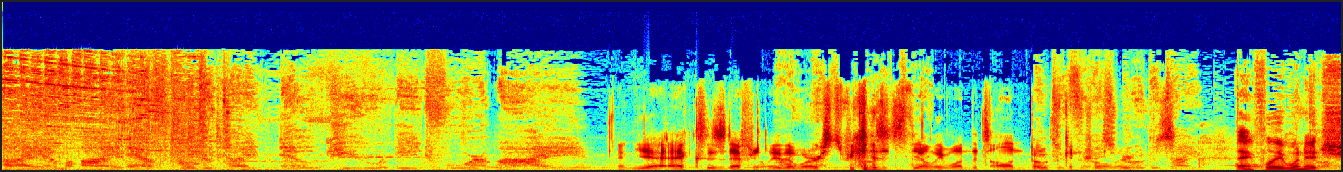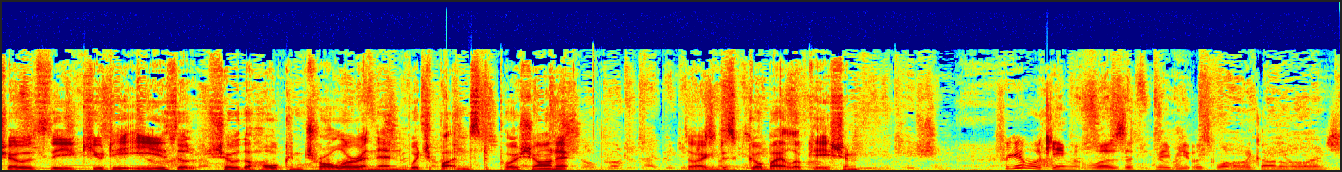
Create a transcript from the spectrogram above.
I am IF prototype LQ84I. And yeah, X is definitely the worst because it's the only one that's on both controllers. Thankfully, when it shows the QTEs, it'll show the whole controller and then which buttons to push on it. So I can just go by location. I forget what game it was. Maybe it was one of the God of Wars,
